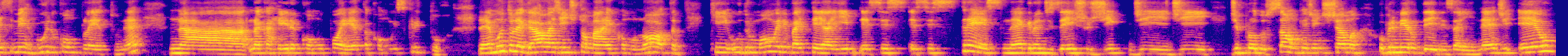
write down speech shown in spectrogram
esse mergulho completo, né, na, na carreira como poeta, como escritor. É muito legal a gente tomar aí como nota que o Drummond ele vai ter aí esses, esses três, né, grandes eixos de, de, de, de produção que a gente chama o primeiro deles aí, né, de eu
